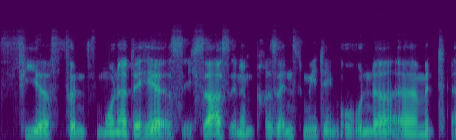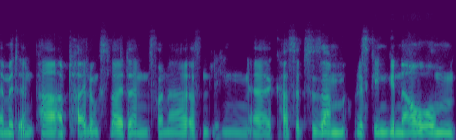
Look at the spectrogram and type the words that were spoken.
vier, fünf Monate her ist. Ich saß in einem Präsenzmeeting, oh Wunder, äh, mit, äh, mit ein paar Abteilungsleitern von einer öffentlichen äh, Kasse zusammen und es ging genau um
